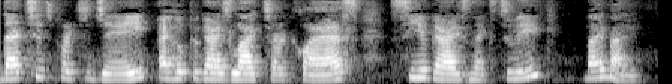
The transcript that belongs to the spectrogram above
that's it for today. I hope you guys liked our class. See you guys next week. Bye bye.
